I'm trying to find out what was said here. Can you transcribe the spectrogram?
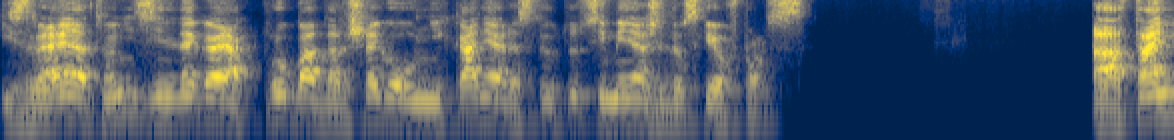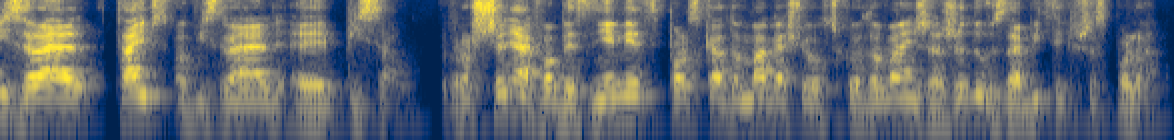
Izraela to nic innego jak próba dalszego unikania restytucji mienia żydowskiego w Polsce. A Time Israel, Times of Israel e, pisał, w roszczeniach wobec Niemiec Polska domaga się odszkodowań za Żydów zabitych przez Polaków.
